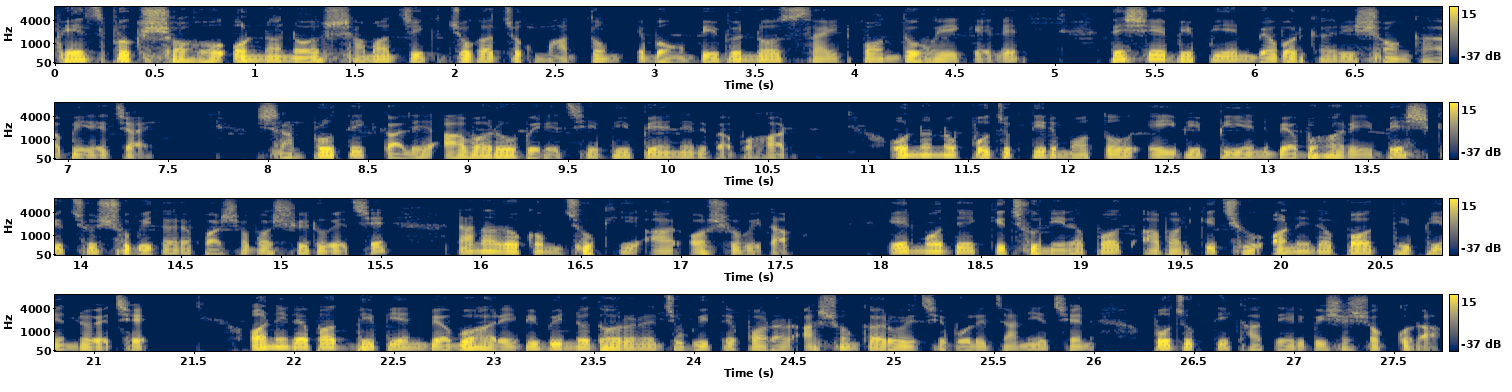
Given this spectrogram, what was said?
Facebook সহ অন্যান্য সামাজিক যোগাযোগ মাধ্যম এবং বিভিন্ন সাইট বন্ধ হয়ে গেলে দেশে ভিপিএন ব্যবহারকারীর সংখ্যা বেড়ে যায়। সাম্প্রতিককালে আবারও বেড়েছে ভিপিএনের ব্যবহার। অন্যান্য প্রযুক্তির মতো এই ভিপিএন ব্যবহারে বেশ কিছু সুবিধার পাশাপাশি রয়েছে নানা রকম ঝুঁকি আর অসুবিধা। এর মধ্যে কিছু নিরাপদ, আবার কিছু অনিরাপদ ভিপিএন রয়েছে। অনিরাপদ ভিপিএন ব্যবহারে বিভিন্ন ধরনের ঝুঁকিতে পড়ার আশঙ্কা রয়েছে বলে জানিয়েছেন প্রযুক্তি খাতের বিশেষজ্ঞরা।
